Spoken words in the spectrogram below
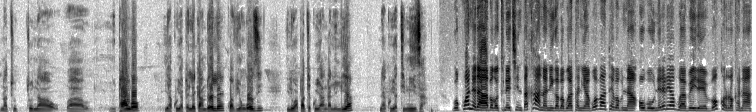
na tu, tuna uh, mipango ya kuyapeleka mbele kwa viongozi ili wapate kuyaangalilia na kuyatimiza. gokwanera bagotune chintakana niga babwatania abo bateba buna obounereria bwabeire bokororokana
